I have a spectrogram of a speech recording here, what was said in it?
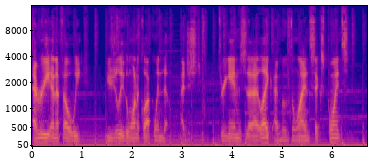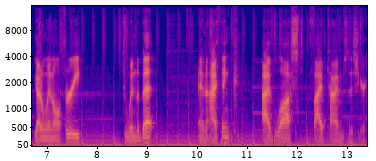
every NFL week. Usually the one o'clock window. I just three games that I like. I move the line six points. You got to win all three to win the bet. And I think I've lost five times this year,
